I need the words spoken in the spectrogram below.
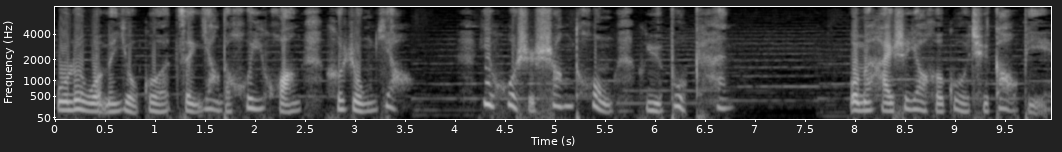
无论我们有过怎样的辉煌和荣耀，亦或是伤痛与不堪，我们还是要和过去告别，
